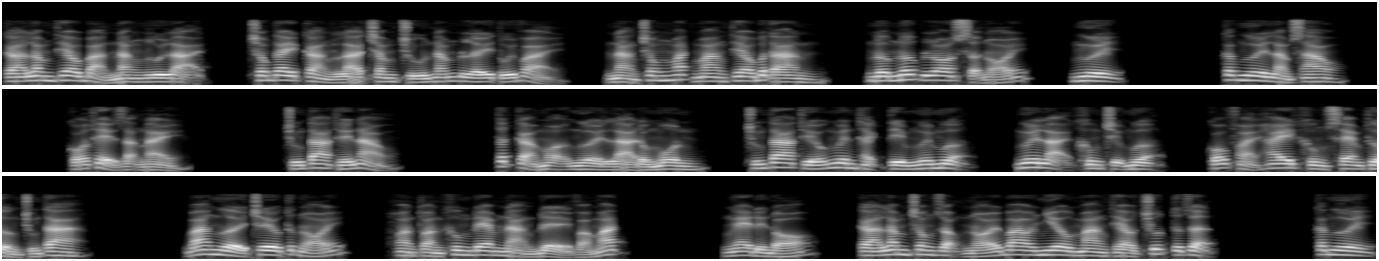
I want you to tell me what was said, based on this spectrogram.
Ca lâm theo bản năng lui lại trong tay càng là chăm chú nắm lấy túi vải, nàng trong mắt mang theo bất an, nơm nớp lo sợ nói, ngươi, các ngươi làm sao? Có thể dạng này? Chúng ta thế nào? Tất cả mọi người là đồng môn, chúng ta thiếu nguyên thạch tìm ngươi mượn, ngươi lại không chịu mượn, có phải hay không xem thường chúng ta? Ba người trêu tức nói, hoàn toàn không đem nàng để vào mắt. Nghe đến đó cả lâm trong giọng nói bao nhiêu mang theo chút tức giận. Các ngươi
